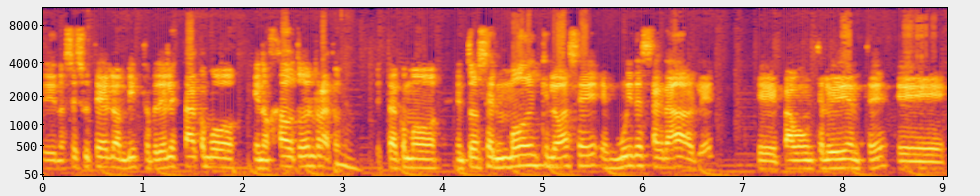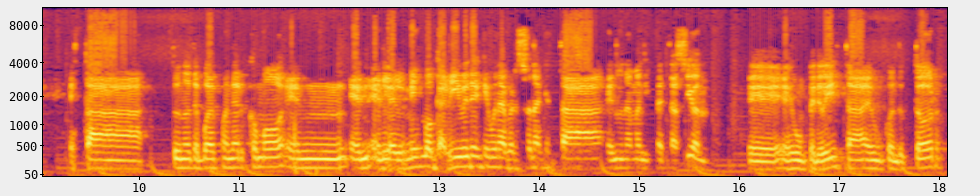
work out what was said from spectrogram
eh, no sé si ustedes lo han visto, pero él está como enojado todo el rato. Está como, entonces el modo en que lo hace es muy desagradable eh, para un televidente. está, tú no te puedes poner como en, el mismo calibre que una persona que está en una manifestación. es un periodista, es un conductor.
